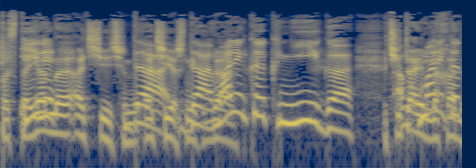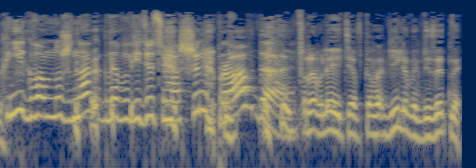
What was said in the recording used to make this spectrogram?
Постоянно Или... очечен, да, очешник. Да, да, маленькая книга. Читаем маленькая книга вам нужна, когда вы ведете машину, правда? Управляете автомобилем обязательно...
